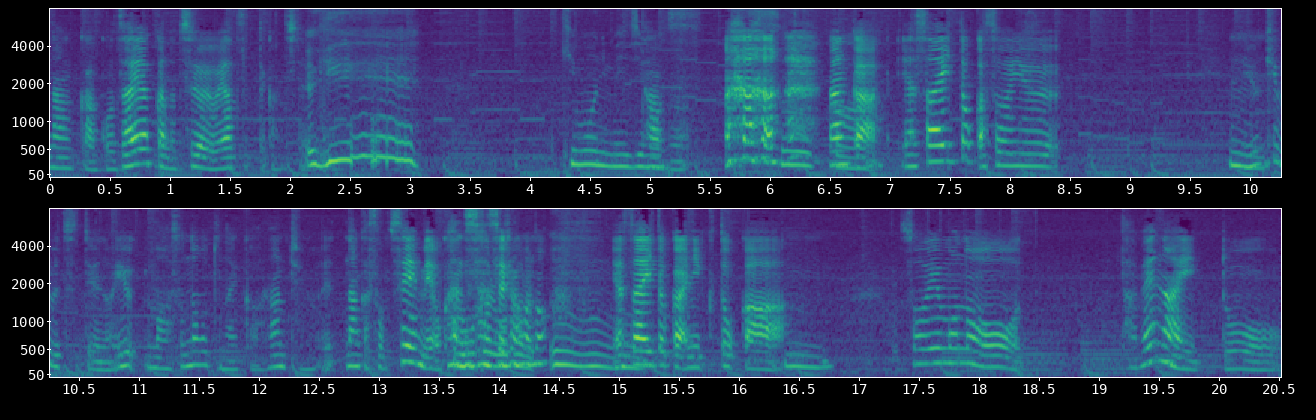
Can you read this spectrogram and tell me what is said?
なんかこう罪悪感の強いおやつって感じでえげー。肝に銘じます なんか野菜とかそういううん。有機物っていうのは、ゆまあそんなことないか。なんていうの？えなんかそう生命を感じさせるもの？野菜とか肉とか、うん。そういうものを食べないと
